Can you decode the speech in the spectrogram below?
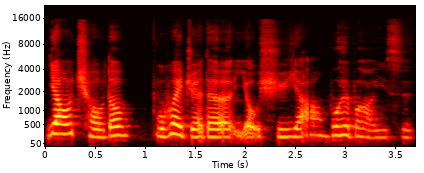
要求都不会觉得有需要，不会不好意思。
